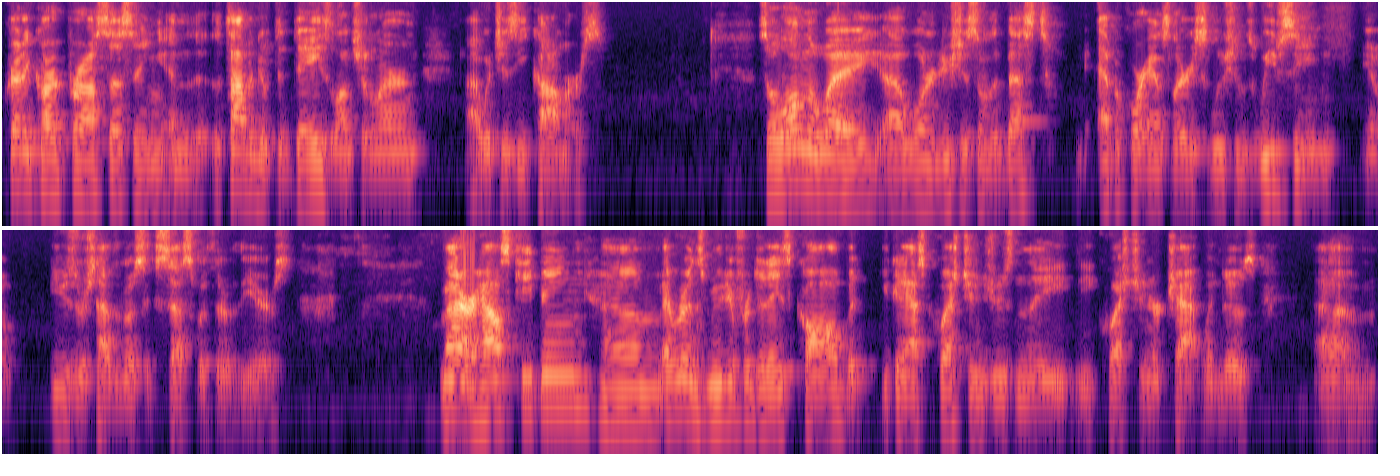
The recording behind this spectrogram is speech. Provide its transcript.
credit card processing, and the, the topic of today's lunch and learn, uh, which is e-commerce. So along the way, uh, we'll introduce you to some of the best Epicor ancillary solutions we've seen, you know, users have the most success with over the years. Matter of housekeeping, um, everyone's muted for today's call, but you can ask questions using the, the question or chat windows. Um,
